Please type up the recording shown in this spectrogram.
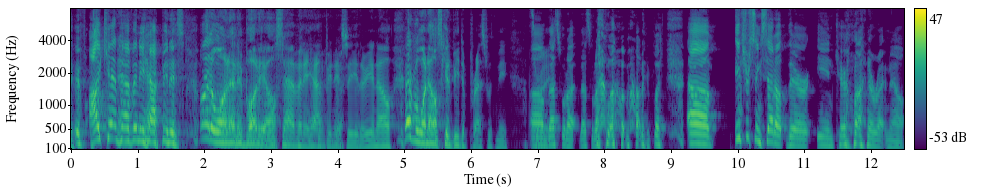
if i can't have any happiness i don't want anybody else to have any happiness either you know? Everyone else can be depressed with me. That's um, right. that's what i that's what i love about it. But uh, interesting setup there in carolina right now.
